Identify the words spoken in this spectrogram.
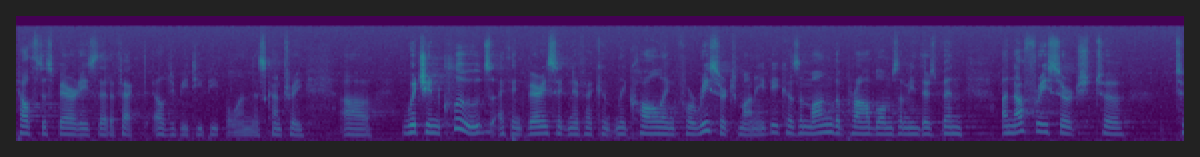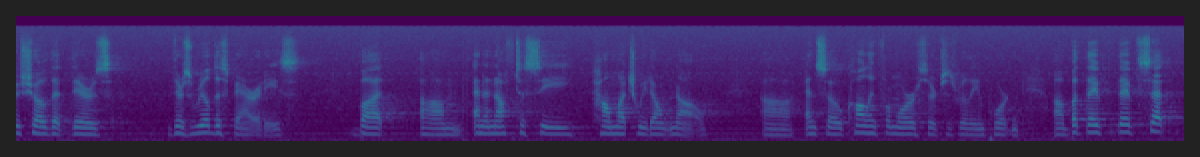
health disparities that affect LGBT people in this country. Uh, which includes, I think, very significantly calling for research money because among the problems, I mean, there's been enough research to, to show that there's, there's real disparities, but, um, and enough to see how much we don't know. Uh, and so calling for more research is really important. Uh, but they've, they've set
